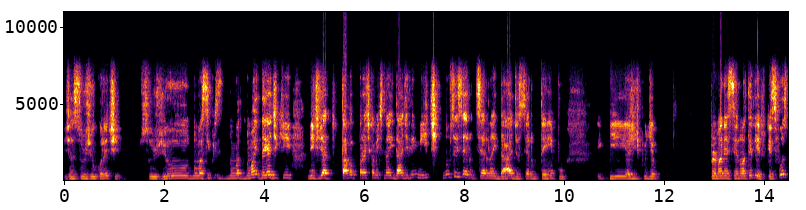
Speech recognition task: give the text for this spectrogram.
já surgiu o coletivo. Surgiu numa simples, numa, numa ideia de que a gente já estava praticamente na idade limite. Não sei se era, se era na idade ou se era o tempo, e, e a gente podia permanecer no ateliê. Porque se fosse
